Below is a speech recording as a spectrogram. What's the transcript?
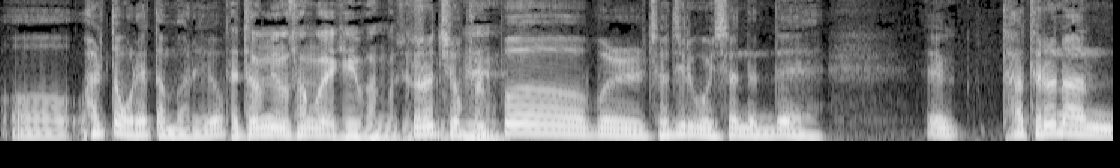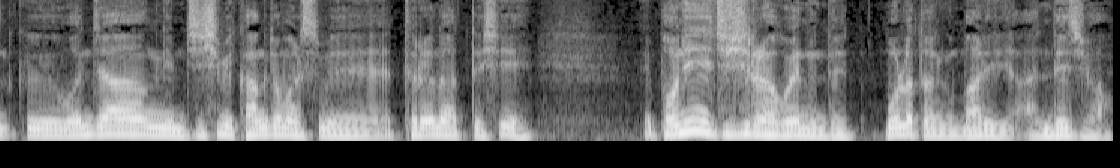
어, 활동을 했단 말이에요. 대통령 선거에 개입한 거죠. 그렇죠. 지금. 예. 불법을 저지르고 있었는데 에, 다 드러난 그 원장님 지심이 강조 말씀에 드러났듯이 본인이 지시를 하고 했는데 몰랐다는 건 말이 안 되죠.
